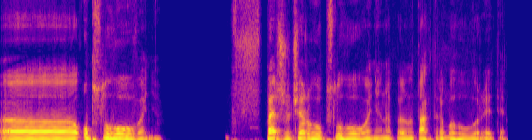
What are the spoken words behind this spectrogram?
е, обслуговування, в першу чергу обслуговування, напевно, так треба говорити.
